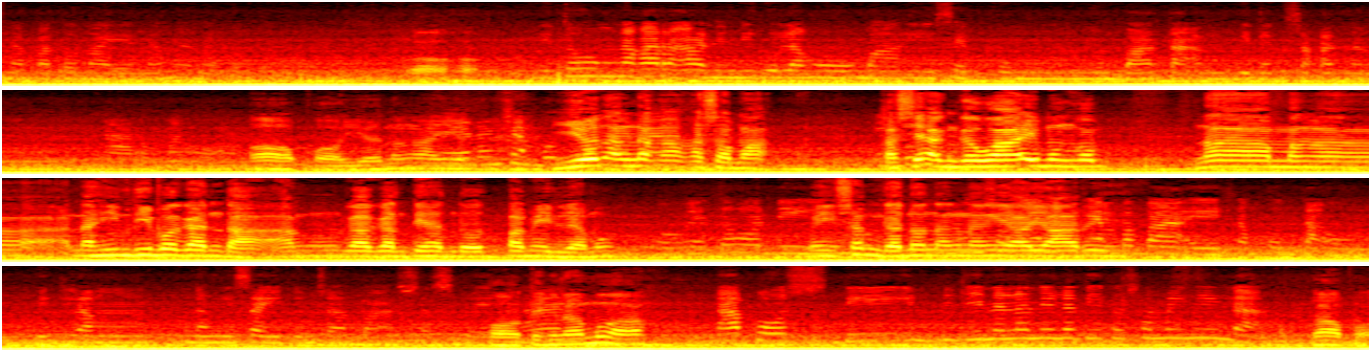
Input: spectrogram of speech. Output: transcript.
napatunayan naman ako. Oo. Itong nakaraan hindi ko lang ho maisip kung yung bata ang binagsakan ng karma o ano. Opo, 'yun na nga 'yun. Yun ang na- nakakasama. Kasi ang gawain mong na mga na hindi maganda ang gagantihan doon pamilya mo. Oh. Minsan ganun ang nangyayari. Babae, 10 taon, biglang nangisay doon sa ba sa school. O, tingnan mo ah. Tapos di dinala nila dito sa Maynila. Opo.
